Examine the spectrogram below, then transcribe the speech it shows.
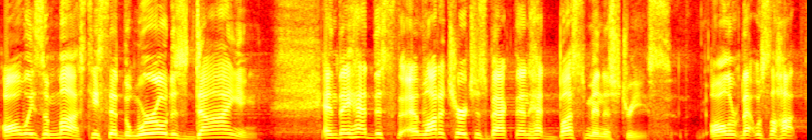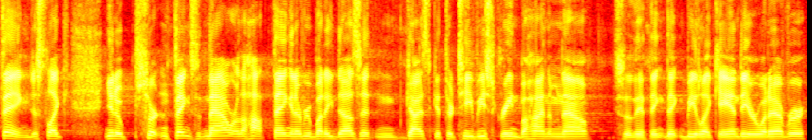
Always a must. He said, The world is dying. And they had this, a lot of churches back then had bus ministries. All that was the hot thing, just like you know certain things now are the hot thing, and everybody does it, and guys get their TV screen behind them now, so they think they can be like Andy or whatever,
